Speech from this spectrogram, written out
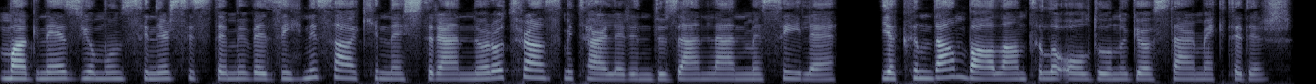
magnezyumun sinir sistemi ve zihni sakinleştiren nörotransmitterlerin düzenlenmesiyle yakından bağlantılı olduğunu göstermektedir.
